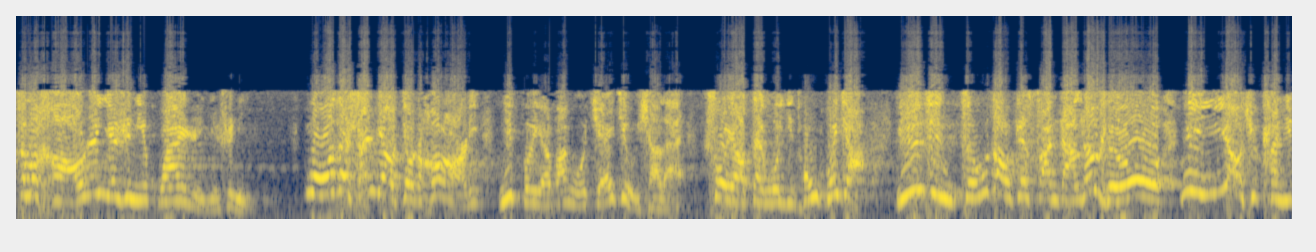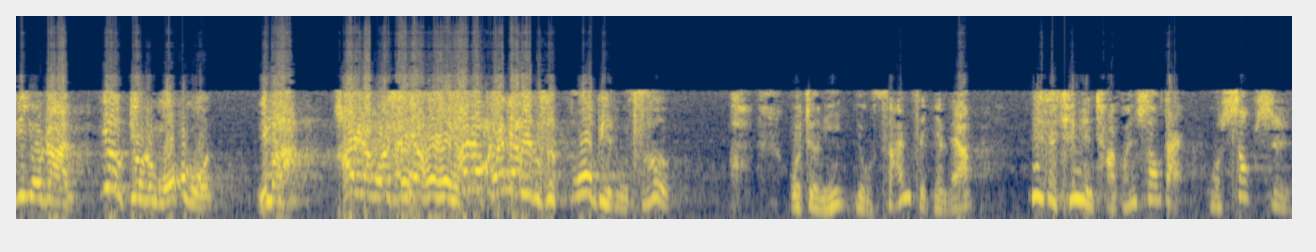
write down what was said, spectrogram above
怎么好人也是你，坏人也是你？我在山脚吊着好好的，你非要把我解救下来，说要带我一同回家。如今走到这三站路口，你要去看你的油站，又丢着我不管，你们。还让我来参加，还让我参加，不必如此，不必如此。我这里有三子银两，你在前面茶馆稍待，我稍事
